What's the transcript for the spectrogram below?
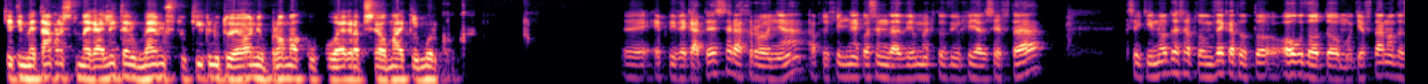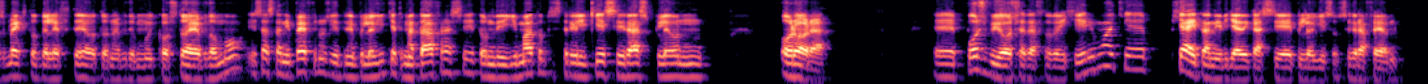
και τη μετάφραση του μεγαλύτερου μέρους του κύκλου του αιώνιου πρόμαχου που έγραψε ο Μάικλ Μούρκοκ. Ε, επί 14 χρόνια, από το 1992 μέχρι το 2007, ξεκινώντας από τον 18ο τόμο και φτάνοντας μέχρι τον τελευταίο, τον 27ο, ήσασταν υπεύθυνος για την επιλογή και τη μετάφραση των διηγημάτων της θρυλικής σειράς πλέον Ωρόρα. Ε, πώς βιώσατε αυτό το εγχείρημα και ποια ήταν η διαδικασία επιλογής των συγγραφέων;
